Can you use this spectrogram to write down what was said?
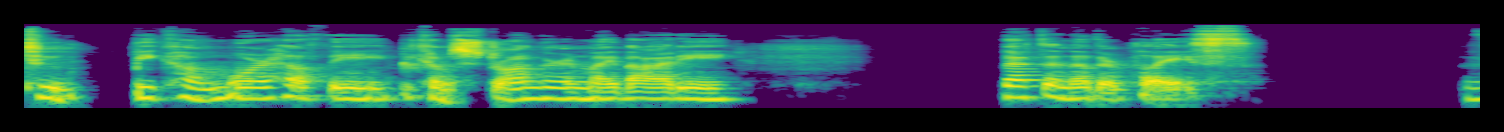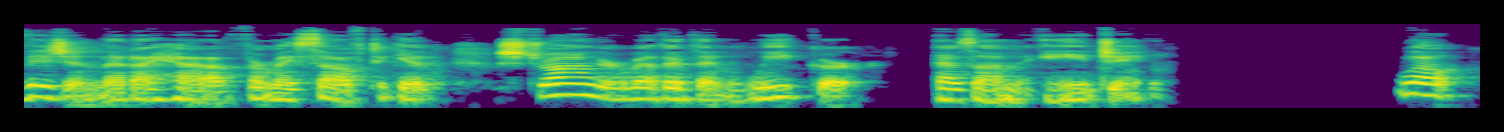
to become more healthy, become stronger in my body. That's another place. Vision that I have for myself to get stronger rather than weaker as I'm aging. Well,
